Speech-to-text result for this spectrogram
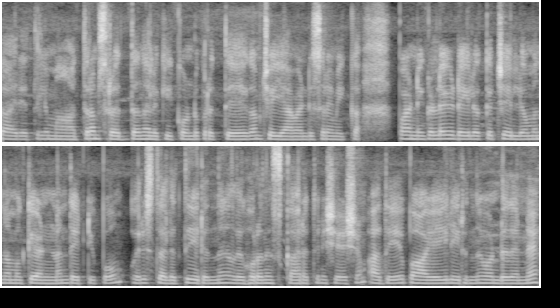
കാര്യത്തിൽ മാത്രം ശ്രദ്ധ നൽകിക്കൊണ്ട് പ്രത്യേകം ചെയ്യാൻ വേണ്ടി ശ്രമിക്കുക. പണികളുടെ ഇടയിലൊക്കെ ചെല്ലുമ്പോൾ നമുക്ക് എണ്ണം തെറ്റിപ്പോവും. ഒരു സ്ഥലത്ത് ഇരുന്ന് ലുഹുറ നിസ്കാരത്തിന് ശേഷം അതേ പായയിൽ ഇരുന്നു കൊണ്ട് തന്നെ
